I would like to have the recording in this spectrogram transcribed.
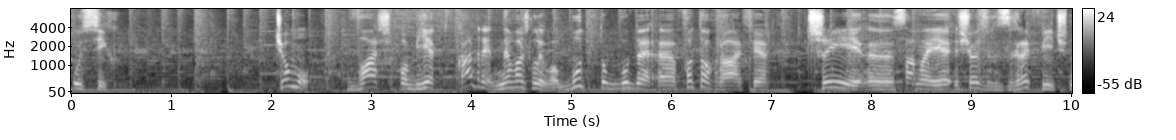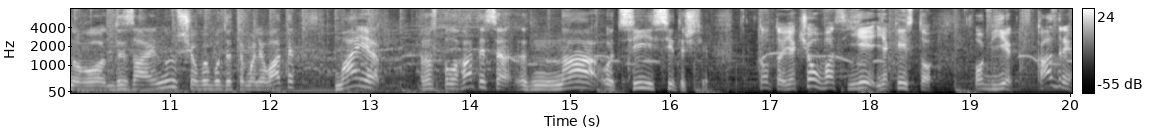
усіх. Чому ваш об'єкт в кадрі неважливо, будь-то буде е, фотографія чи е, саме щось з графічного дизайну, що ви будете малювати, має розполагатися на оцій сіточці. Тобто, якщо у вас є якийсь то об'єкт в кадрі,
